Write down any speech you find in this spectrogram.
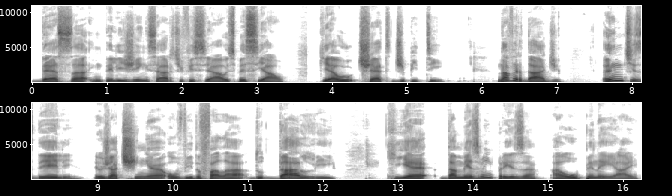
dessa inteligência artificial especial, que é o ChatGPT. Na verdade, antes dele, eu já tinha ouvido falar do DALI, que é da mesma empresa, a OpenAI,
